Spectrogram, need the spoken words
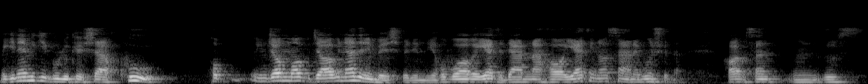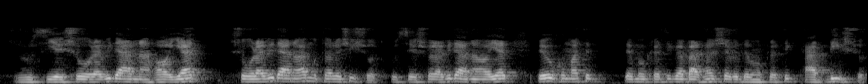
میگی نمیگی بلوک شرق کو؟ خب اینجا ما جوابی نداریم بهش بدیم دیگه. خب واقعیت در نهایت اینا سرنگون شدن. مثلا روس روسیه شوروی در نهایت شوروی در نهایت متلاشی شد. روسیه شوروی در نهایت به حکومت دموکراتیک و بعدها شبه دموکراتیک تبدیل شد.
